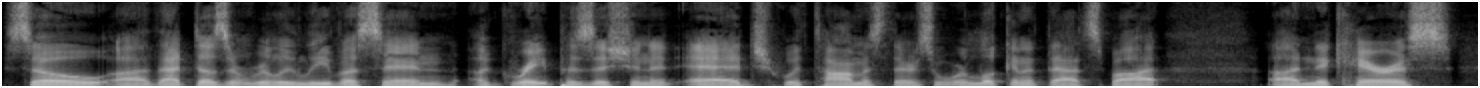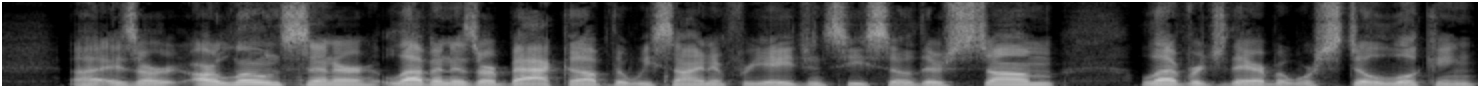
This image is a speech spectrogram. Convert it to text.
So uh, that doesn't really leave us in a great position at edge with Thomas there. So we're looking at that spot. Uh, Nick Harris. Uh, is our, our lone center. Levin is our backup that we signed in free agency. So there's some leverage there, but we're still looking.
